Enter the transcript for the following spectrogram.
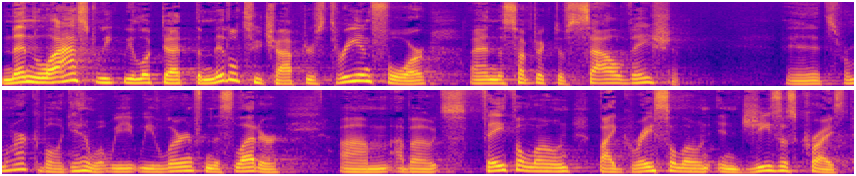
And then last week, we looked at the middle two chapters, three and four, and the subject of salvation. And it's remarkable, again, what we, we learn from this letter um, about faith alone, by grace alone, in Jesus Christ.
